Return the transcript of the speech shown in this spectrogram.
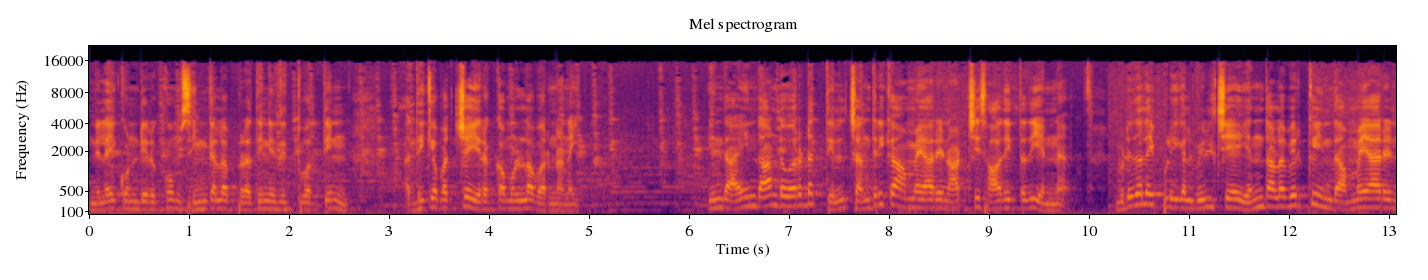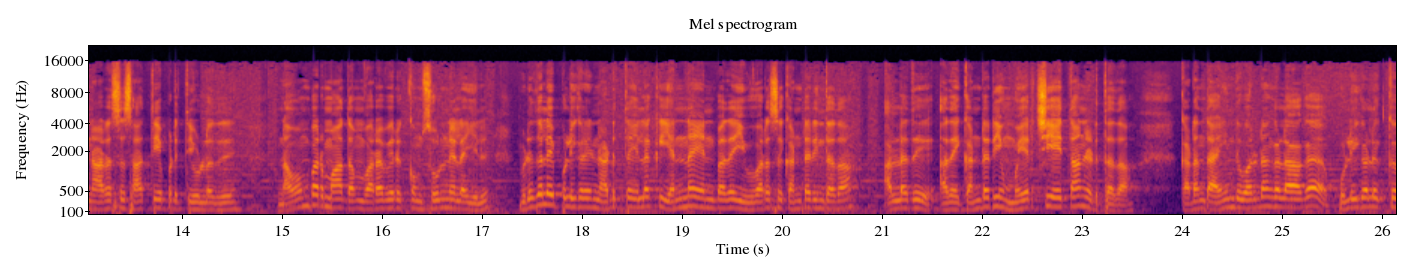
நிலை கொண்டிருக்கும் சிங்கள பிரதிநிதித்துவத்தின் அதிகபட்ச இரக்கமுள்ள வர்ணனை. இந்த ஐந்தாண்டு வருடத்தில் சந்திரிகா அம்மையாரின் ஆட்சி சாதித்தது என்ன? விடுதலை புலிகள் வீழ்ச்சியை எந்த அளவிற்கு இந்த அம்மையாரின் அரசு சாத்தியப்படுத்தியுள்ளது? நவம்பர் மாதம் வரவிருக்கும் சூழ்நிலையில் விடுதலை புலிகளின் அடுத்த இலக்கு என்ன என்பதை இவ்வரசு கண்டறிந்ததா? அல்லது அதை கண்டறியும் முயற்சியைத்தான் எடுத்ததா? கடந்த ஐந்து வருடங்களாக புலிகளுக்கு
